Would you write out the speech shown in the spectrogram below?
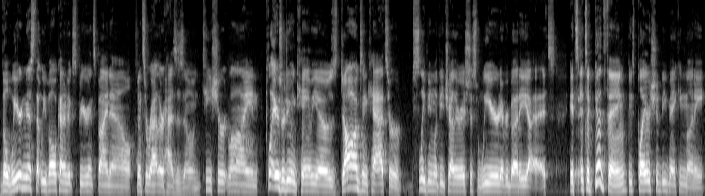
the weirdness that we've all kind of experienced by now. Spencer Rattler has his own t shirt line, players are doing cameos, dogs and cats are sleeping with each other. It's just weird, everybody. It's it's it's a good thing. These players should be making money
